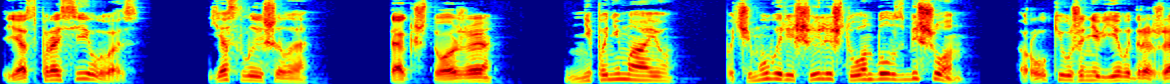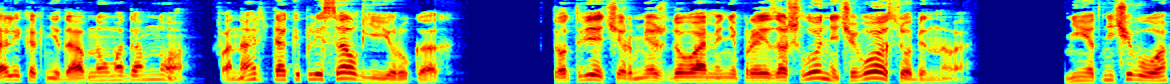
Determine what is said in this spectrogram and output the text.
Я спросил вас. Я слышала. Так что же? Не понимаю. Почему вы решили, что он был взбешен? Руки у Женевьевы дрожали, как недавно у мадам Но. Фонарь так и плясал в ее руках. Тот вечер между вами не произошло ничего особенного? Нет, ничего.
